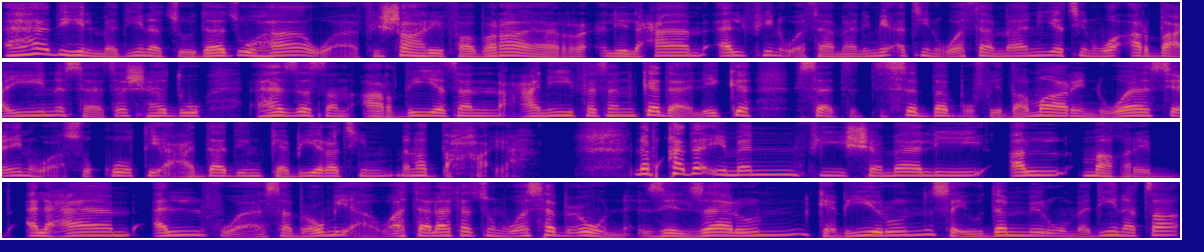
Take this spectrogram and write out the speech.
هذه المدينة ذاتها وفي شهر فبراير للعام 1848 ستشهد هزة أرضية عنيفة كذلك ستتسبب في دمار واسع وسقوط أعداد كبيرة من الضحايا. نبقى دائما في شمال المغرب. العام 1773 زلزال كبير سيدمر مدينة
